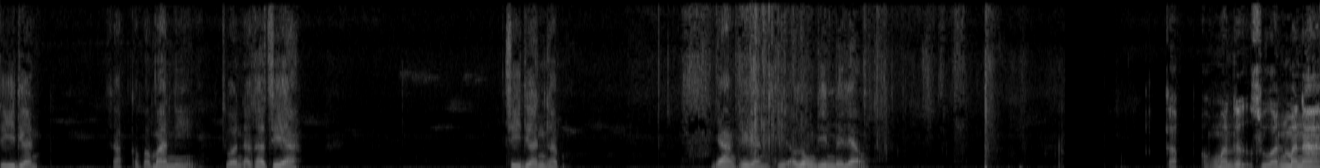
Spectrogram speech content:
สี่เดือนครับก็ประมาณนี้ ส่วนอาคาเซียสี่เดือนครับ ย่างที่เดือนที่เอาลงดินไปแล้วกับออกมาสวนมะนาว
